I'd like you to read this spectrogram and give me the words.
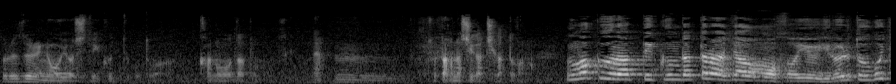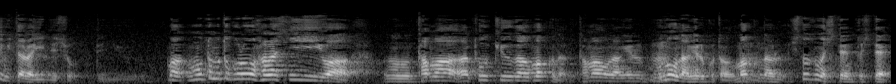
それぞれに応用していくってことは可能だと思うんですけどね、ちょっと話が違ったかな。えうまくなっていくんだったらじゃあもうそういういろいろと動いてみたらいいでしょうっていう。まあもともとこの話は、うん、球投球がうまくなる。球を投げるものを投げることがうまくなる、一つの視点として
